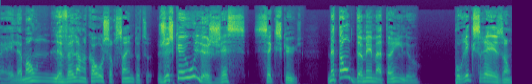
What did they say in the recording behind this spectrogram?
Ben, le monde le veut encore sur scène, tout ça. Jusque où le geste s'excuse? Mettons que demain matin, là, pour X raisons,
